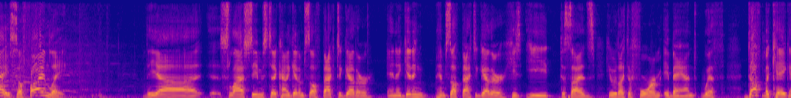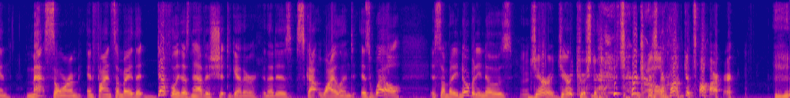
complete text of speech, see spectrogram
Okay, so finally, the uh, Slash seems to kind of get himself back together, and in getting himself back together, he's, he decides he would like to form a band with Duff McKagan, Matt Sorum, and find somebody that definitely doesn't have his shit together, and that is Scott Weiland, as well as somebody nobody knows, Jared, Jared Kushner, Jared Kushner on guitar.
